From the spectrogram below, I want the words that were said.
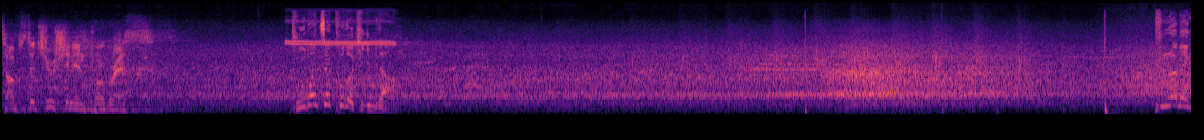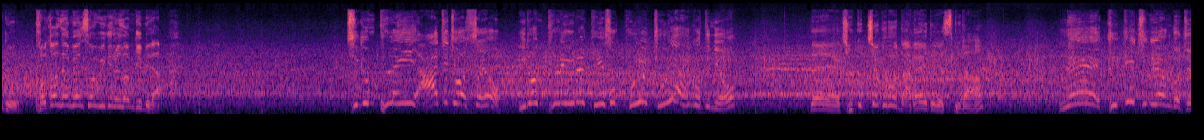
Substitution in progress. 두 번째 코너킥입니다. 플라멩구 걷어내면서 위기를 넘깁니다. 지금 플레이 아주 좋았어요. 이런 플레이를 계속 보여줘야 하거든요. 네, 적극적으로 나가야 되겠습니다. 네, 그게 중요한 거죠.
